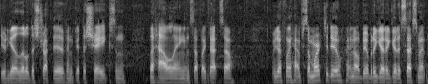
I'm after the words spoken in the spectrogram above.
he would get a little destructive and get the shakes and the howling and stuff like that. So we definitely have some work to do, and I'll be able to get a good assessment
